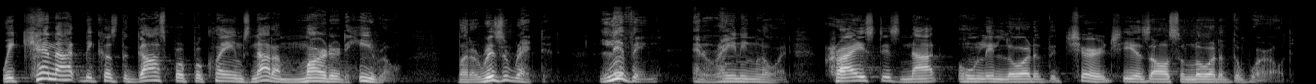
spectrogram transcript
We cannot because the gospel proclaims not a martyred hero, but a resurrected, living, and reigning Lord. Christ is not only Lord of the church, he is also Lord of the world.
